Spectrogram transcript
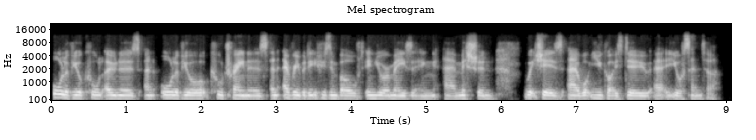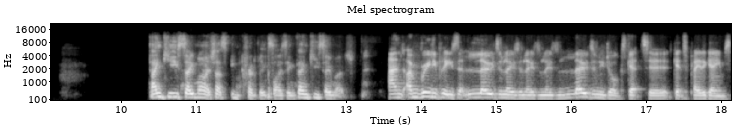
all of your cool owners and all of your cool trainers and everybody who's involved in your amazing uh, mission, which is uh, what you guys do at your centre. Thank you so much. That's incredibly exciting. Thank you so much. And I'm really pleased that loads and loads and loads and loads and loads of new dogs get to get to play the games.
